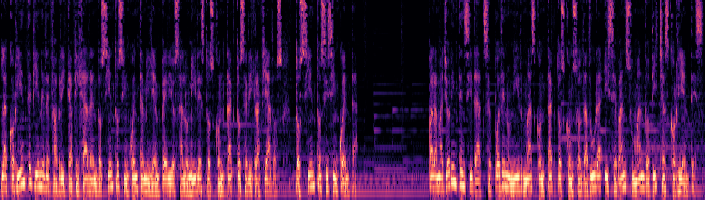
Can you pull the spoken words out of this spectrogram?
La corriente viene de fábrica fijada en 250 mA al unir estos contactos serigrafiados, 250. Para mayor intensidad se pueden unir más contactos con soldadura y se van sumando dichas corrientes.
